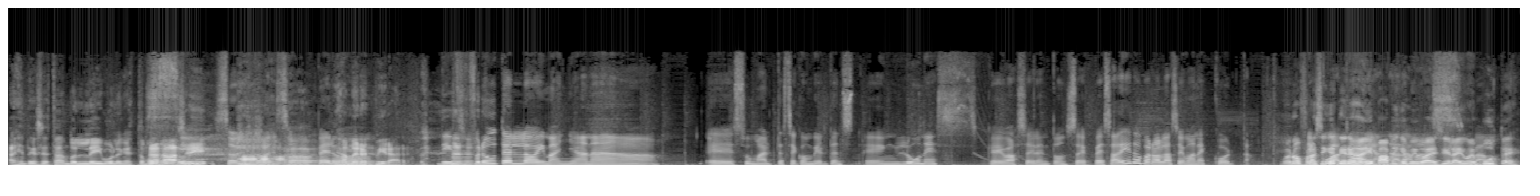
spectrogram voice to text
hay gente que se está dando el label en este momento. Sí. Solito eso, pero- Déjame respirar. Disfrútenlo y mañana eh, su martes se convierte en, en lunes, que va a ser entonces pesadito, pero la semana es corta. Bueno, Francis, ¿qué tienes ahí, papi? Que me iba a decir ahí un embuste.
